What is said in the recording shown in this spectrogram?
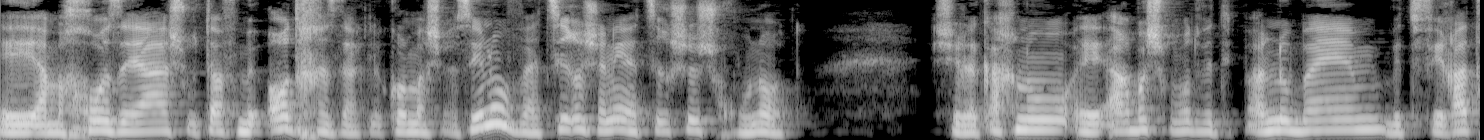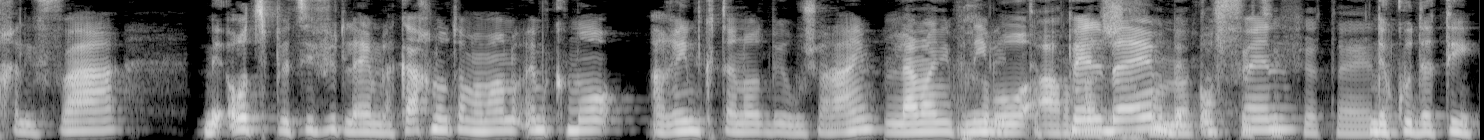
אה, המחוז היה שותף מאוד חזק לכל מה שעשינו, והציר השני היה ציר של שכונות. שלקחנו אה, ארבע שכונות וטיפלנו בהם בתפירת חליפה מאוד ספציפית להם, לקחנו אותם, אמרנו, הם כמו ערים קטנות בירושלים. למה נבחרו ארבע השכונות הספציפיות האלה? נקודתי.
